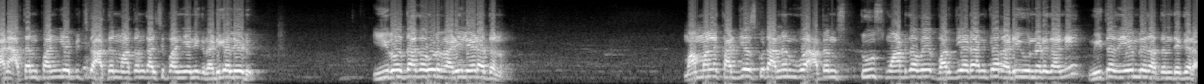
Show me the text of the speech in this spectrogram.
కానీ అతను పని చేయించుకు అతను మాత్రం కలిసి పని చేయడానికి రెడీగా లేడు. ఈ రోజు దాకా కూడా రెడీ లేడు అతను. మమ్మల్ని కట్ చేసుకుంటే అతను అతను టూ స్మార్ట్గా వర్క్ చేయడానికే రెడీగా ఉన్నాడు కానీ మిగతాది ఏం లేదు అతని దగ్గర.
